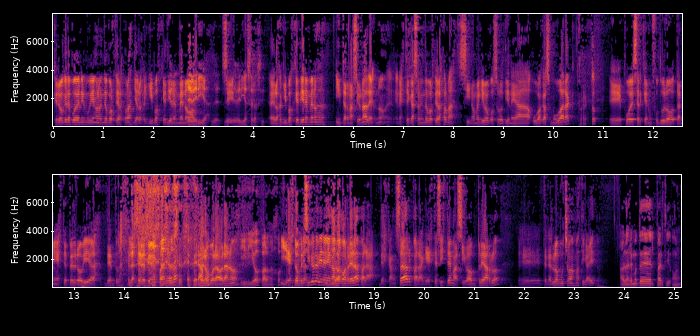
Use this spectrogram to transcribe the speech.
creo que le puede venir muy bien a la Unión Deportiva Las Palmas y a los equipos que tienen menos... Debería, de- de- Sí. debería ser así. Eh, los equipos que tienen menos internacionales, ¿no? En este caso, Unión Deportiva Las Palmas, si no me equivoco, solo tiene a Ubacas Mubarak. Correcto. Eh, puede ser que en un futuro también esté Pedro Viegas dentro de la selección española. Esperamos. Pero por ahora no. Y Diop, a lo mejor. Y esto en principio le viene bien a Paco Herrera para descansar, para que este sistema, si va a emplearlo, eh, tenerlo mucho más masticadito. Hablaremos del partido. No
